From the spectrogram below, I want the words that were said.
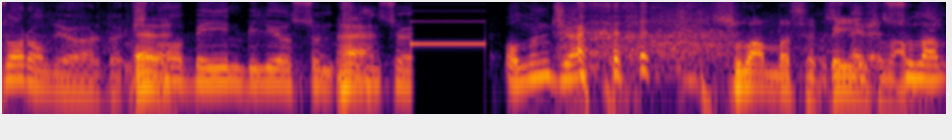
zor oluyordu. İşte Evet. o beyin biliyorsun He. sen söyle olunca Sulanması, beyin evet, sulanması. sulam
